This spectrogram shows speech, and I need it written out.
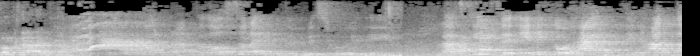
kasta video kolka aragtaa toddoba sano ayuu dambaysa hooyadii laakiinse ininka waxaa rabtiin hadda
